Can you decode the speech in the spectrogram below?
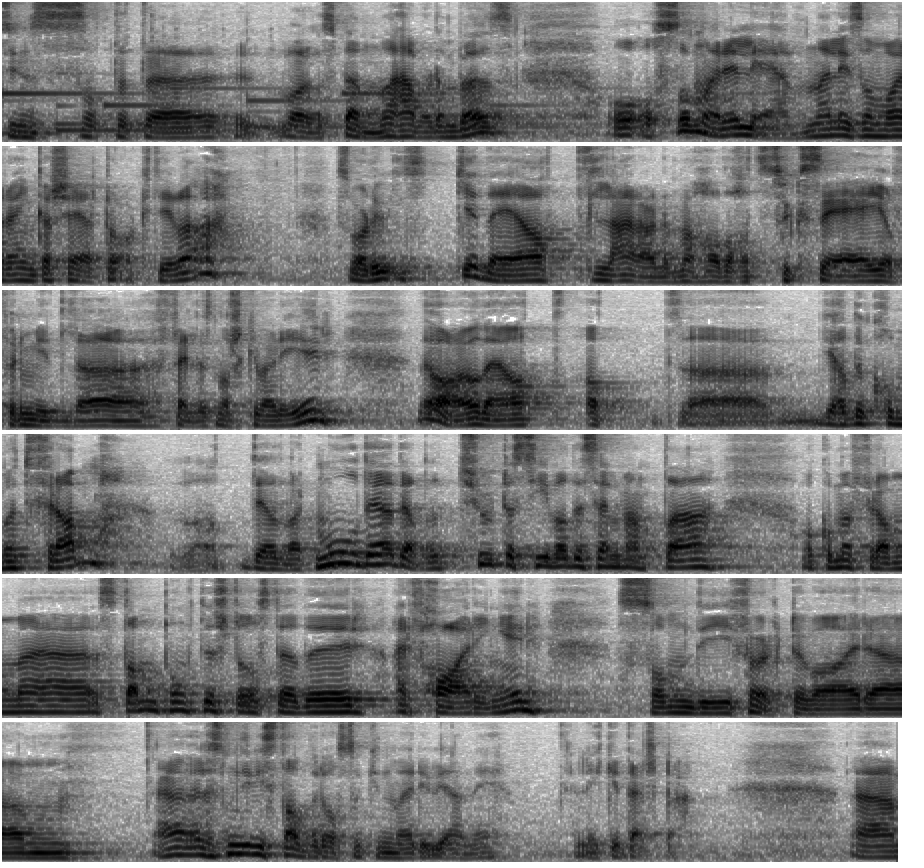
syntes at dette var spennende, her var det en buzz, og også når elevene liksom var engasjerte og aktive, så var det jo ikke det at lærerne hadde hatt suksess i å formidle felles norske verdier. Det var jo det at, at eh, de hadde kommet fram. At de hadde vært modige, de hadde turt å si hva de selv mente. Og komme fram med standpunkter, ståsteder, erfaringer som de følte var eh, Eller som de visste andre også kunne være uenig i, eller ikke delte. Eh,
